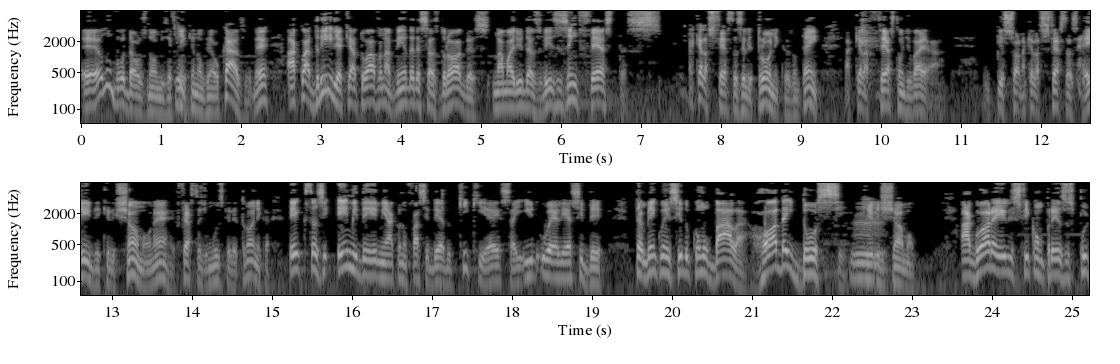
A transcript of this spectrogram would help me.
é, eu não vou dar os nomes aqui, Sim. que não vem ao caso, né, a quadrilha que atuava na venda dessas drogas, na maioria das vezes em festas, aquelas festas eletrônicas, não tem? Aquela festa onde vai a, o pessoal naquelas festas rave que eles chamam, né? Festas de música eletrônica. Êxtase MDMA, que eu não faço ideia do que, que é isso aí, e o LSD. Também conhecido como bala, roda e doce, que Hum. eles chamam. Agora eles ficam presos por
